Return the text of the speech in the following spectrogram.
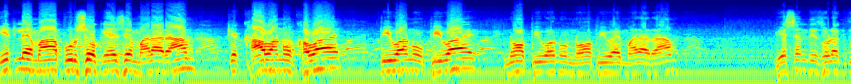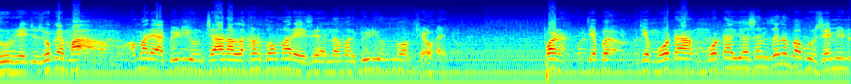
એટલે મહાપુરુષો કહે છે, મારા રામ, કે ખાવાનું ખવાય, પીવાનું પીવાય, ન પીવાનું ન પીવાય, મારા રામ. વ્યસનથી થોડાક દૂર રહેજો. જોકે અમારે આ બીડીયું ચાના લખણ તો અમારે છે, એટલે અમારે બીડીયું ન કહેવાય. પણ જે જે મોટા મોટા વ્યસન છે ને બાપુ, જમીન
